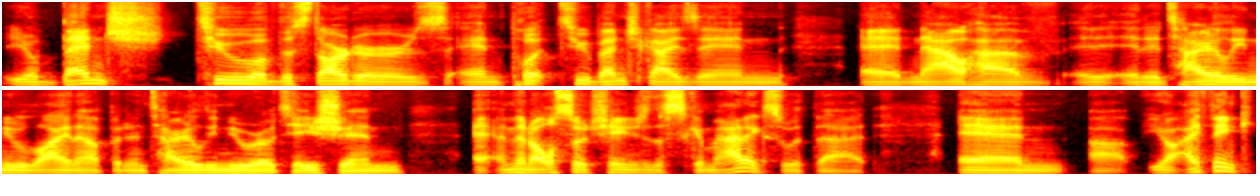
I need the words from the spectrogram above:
you know, bench two of the starters and put two bench guys in and now have an entirely new lineup, an entirely new rotation, and then also change the schematics with that. And, uh, you know, I think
